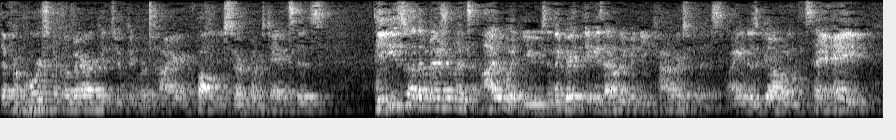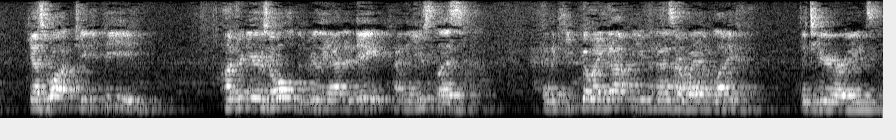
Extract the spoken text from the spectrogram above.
the proportion of Americans who can retire in quality circumstances, These are the measurements I would use, and the great thing is I don't even need Congress for this. I can just go and say, hey, guess what? GDP, 100 years old and really out of date, kind of useless, going to keep going up even as our way of life deteriorates.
